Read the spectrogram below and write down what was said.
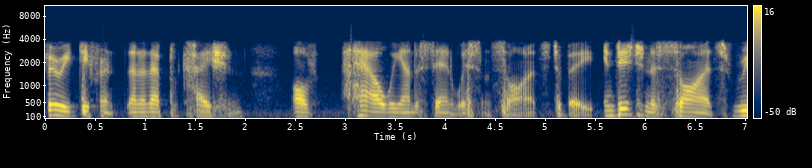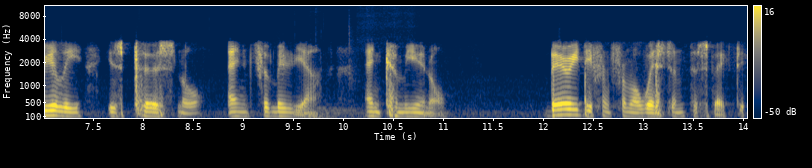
very different than an application of how we understand Western science to be. Indigenous science really is personal and familiar and communal. Very different from a Western perspective.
